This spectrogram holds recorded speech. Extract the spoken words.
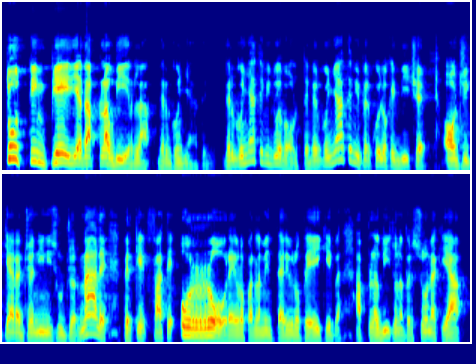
tutti in piedi ad applaudirla. Vergognatevi, vergognatevi due volte, vergognatevi per quello che dice oggi Chiara Giannini sul giornale, perché fate orrore europarlamentari europei che applaudite una persona che ha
